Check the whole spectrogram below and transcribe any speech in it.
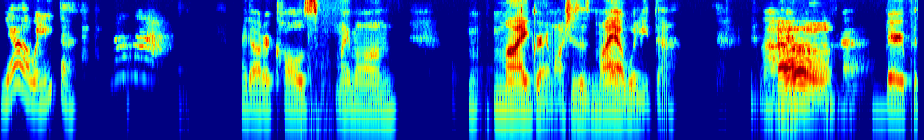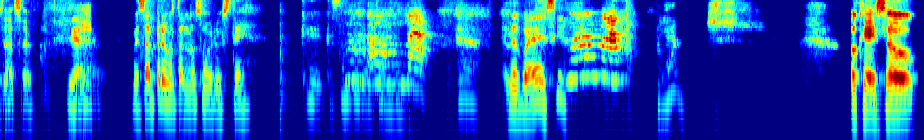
Yeah, abuelita my daughter calls my mom my grandma. She says my abuelita. Ah. Oh, very possessive. Yeah. Me están preguntando sobre usted. ¿Qué, qué están preguntando? Les voy a decir. Yeah. Okay, so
